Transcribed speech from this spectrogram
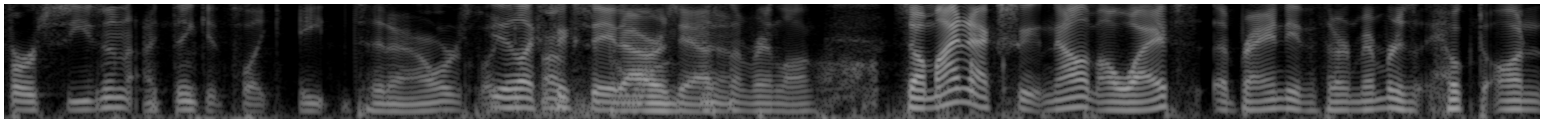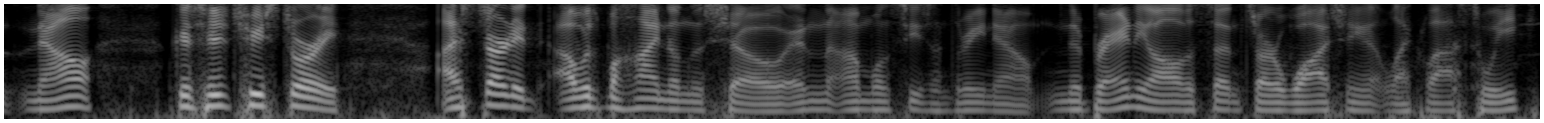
first season, I think it's like eight to ten hours. Like yeah, like six to eight hours. long. Yeah, it's not very long. So mine actually now that my wife's uh, Brandy, the third member, is hooked on now. Because here's a true story. I started. I was behind on the show, and I'm on season three now. And the Brandy all of a sudden started watching it like last week,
